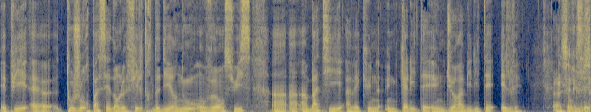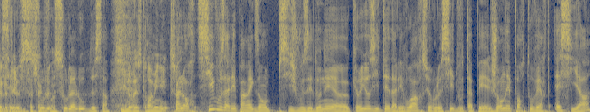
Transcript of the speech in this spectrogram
et puis euh, toujours passer dans le filtre de dire nous, on veut en Suisse un, bâti avec une, une qualité et une durabilité élevée. Ah, c'est le- sous, sous la loupe de ça. Il nous reste trois minutes. Alors, si vous allez par exemple, si je vous ai donné euh, curiosité d'aller voir sur le site, vous tapez Journée porte ouverte SIA,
